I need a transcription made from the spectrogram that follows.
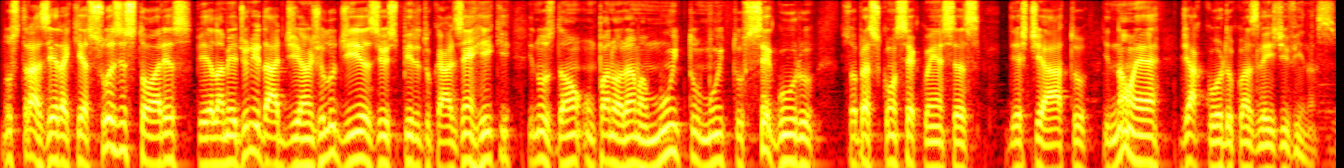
nos trazer aqui as suas histórias pela mediunidade de Ângelo Dias e o espírito Carlos Henrique, que nos dão um panorama muito, muito seguro sobre as consequências deste ato que não é de acordo com as leis divinas.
